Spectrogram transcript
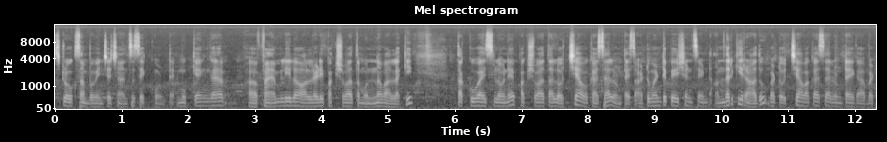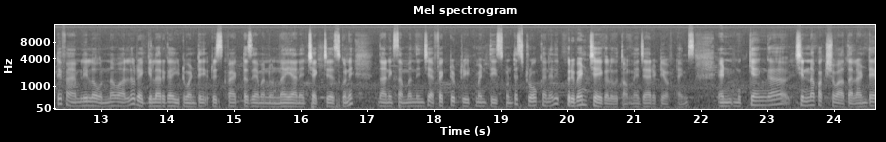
స్ట్రోక్ సంభవించే ఛాన్సెస్ ఎక్కువ ఉంటాయి. ముఖ్యంగా ఫ్యామిలీలో ఆల్రెడీ పక్షవాతం ఉన్న వాళ్ళకి తక్కువ వయసులోనే పక్షవాతాలు వచ్చే అవకాశాలు ఉంటాయి. అటువంటి పేషెంట్స్ ఏంటి? అందరికీ రాదు బట్ వచ్చే అవకాశాలు ఉంటాయి కాబట్టి ఫ్యామిలీలో ఉన్న వాళ్ళు రెగ్యులర్గా ఇటువంటి రిస్క్ ఫ్యాక్టర్స్ ఏమైనా ఉన్నాయా అనేది చెక్ చేసుకుని దానికి సంబంధించి ఎఫెక్టివ్ ట్రీట్మెంట్ తీసుకుంటే స్ట్రోక్ అనేది ప్రివెంట్ చేయగలుగుతాం మెజారిటీ ఆఫ్ టైమ్స్ అండ్ ముఖ్యంగా చిన్న పక్షవాతాలు అంటే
